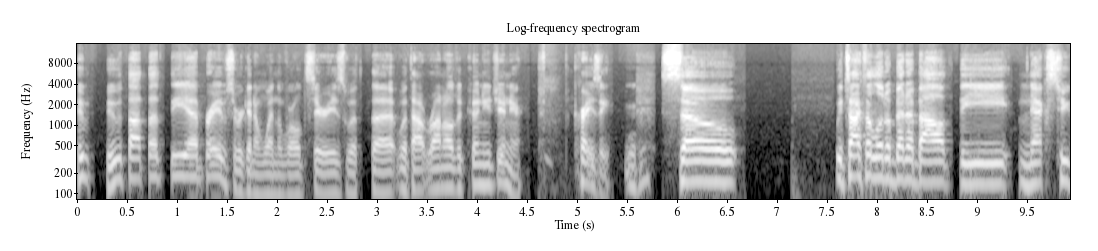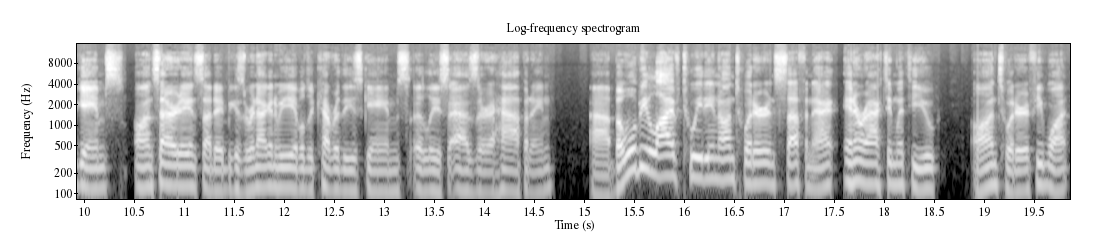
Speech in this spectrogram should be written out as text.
Who who thought that the uh, Braves were going to win the World Series with uh, without Ronald Acuna Jr. Crazy. Mm-hmm. So we talked a little bit about the next two games on Saturday and Sunday because we're not going to be able to cover these games at least as they're happening. Uh, but we'll be live tweeting on Twitter and stuff and a- interacting with you on Twitter if you want.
